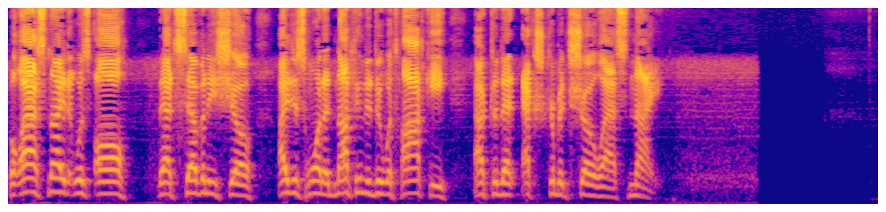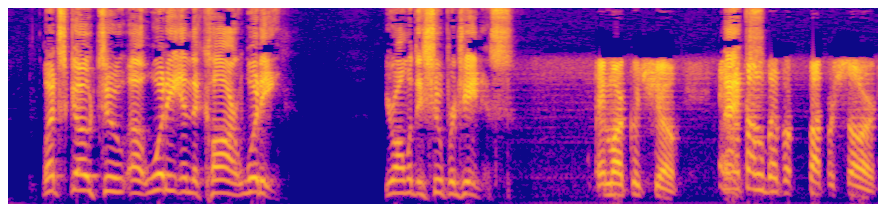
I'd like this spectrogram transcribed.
But last night it was all that 70s show. I just wanted nothing to do with hockey after that excrement show last night. Let's go to uh, Woody in the car. Woody, you're on with the Super Genius. Hey, Mark, good show. Hey, Thanks. let's talk about, about Brassard.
